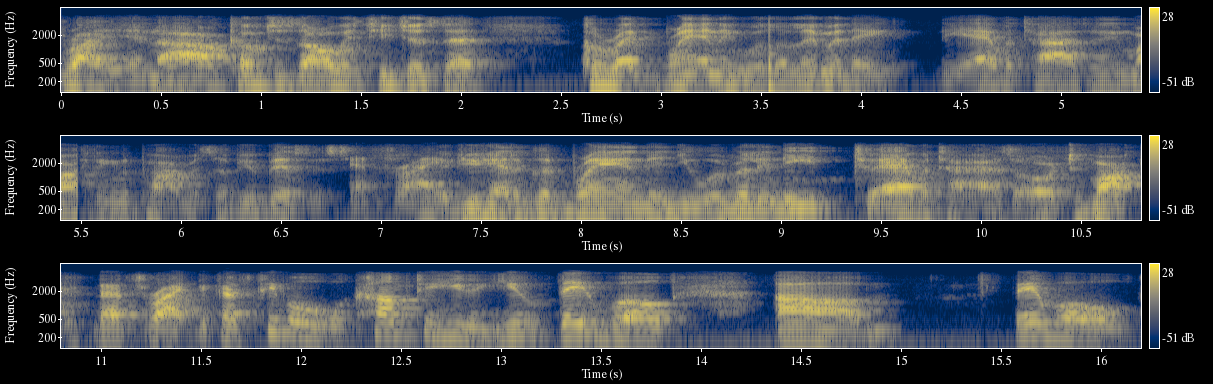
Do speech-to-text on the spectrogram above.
Right. And our coaches always teach us that correct branding will eliminate the advertising and marketing departments of your business. That's right. If you had a good brand, then you would really need to advertise or to market. That's right, because people will come to you. You, they will, um, they will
